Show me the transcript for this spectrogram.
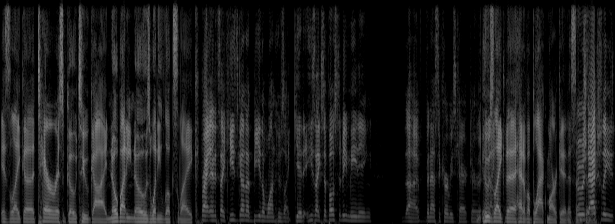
is like a terrorist go-to guy nobody knows what he looks like Right, and it's like he's gonna be the one who's like get. He's like supposed to be meeting uh, Vanessa Kirby's character, who's like the head of a black market who essentially is actually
